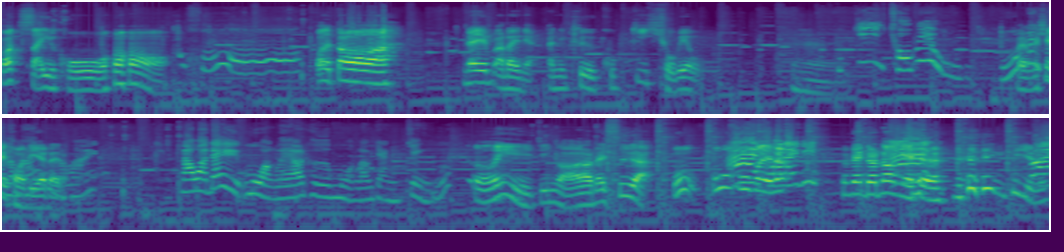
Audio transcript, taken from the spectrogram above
ก็ไซโคโอ้โหเปิดต่อ ได้อะไรเนี่ย อันนี้คือคุกกี้โชเวลนี่โชว์วิวโอ้มันไม่ใช่คอดีอะไรหรอกผลม้เราอะได้หมวกแล้วเธอหมวกเราอย่างเจ๋ง เอ้ย จริงเหรอ เราได้เสื้อ อู้อู้อ้าอู้วไปแล้วอะไรนี่เป็นแมคโดนัลด์ไงเธอที่อยู่อะไร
